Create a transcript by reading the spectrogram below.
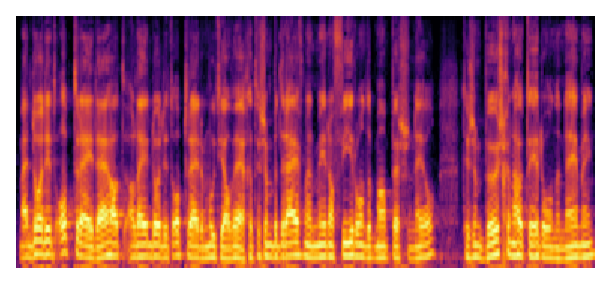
Maar door dit optreden, had, alleen door dit optreden moet hij al weg. Het is een bedrijf met meer dan 400 man personeel. Het is een beursgenoteerde onderneming.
